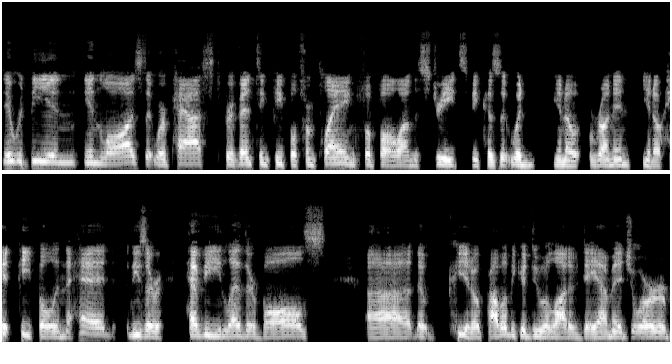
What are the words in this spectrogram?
it would be in in laws that were passed preventing people from playing football on the streets because it would you know run in you know hit people in the head these are heavy leather balls uh, that you know probably could do a lot of damage or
